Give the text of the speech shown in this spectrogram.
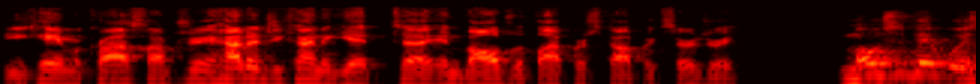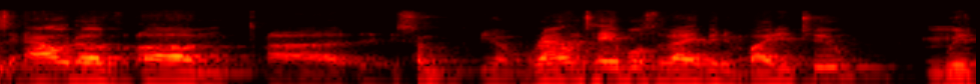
you came across an opportunity? How did you kind of get uh, involved with laparoscopic surgery? Most of it was out of um, uh, some you know roundtables that I had been invited to mm. with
